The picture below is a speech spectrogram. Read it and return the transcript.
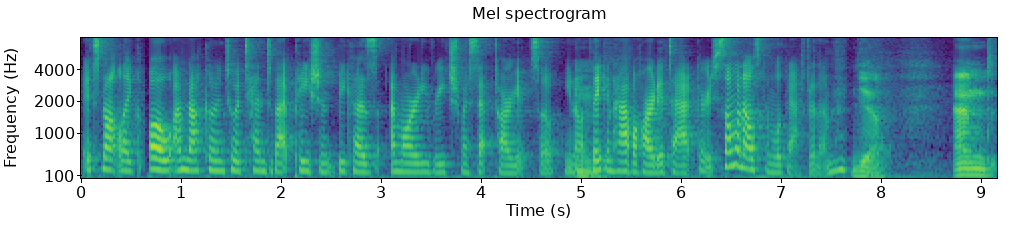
it's not like, oh, I'm not going to attend to that patient because I'm already reached my step target. So, you know, they mm. can have a heart attack or someone else can look after them. Yeah. And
